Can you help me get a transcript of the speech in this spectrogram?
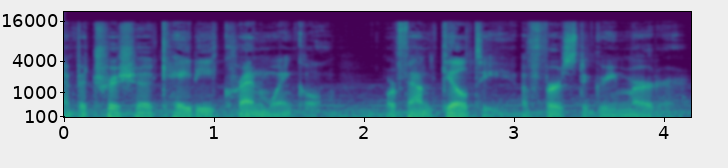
and Patricia Katie Krenwinkel were found guilty of first degree murder.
